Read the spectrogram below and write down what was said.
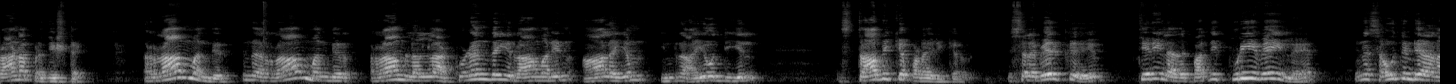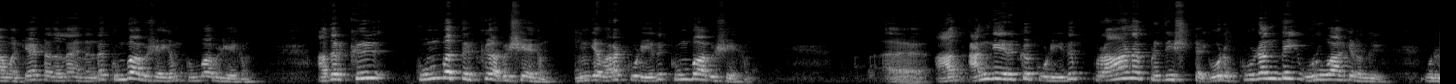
பிராண பிரதிஷ்டை ராம் மந்திர் இந்த ராம் மந்திர் ராம் லல்லா குழந்தை ராமரின் ஆலயம் இன்று அயோத்தியில் ஸ்தாபிக்கப்பட இருக்கிறது. சில பேருக்கு தெரியல அதை பற்றி புரியவே இல்லை. ஏன்னா சவுத் இந்தியாவில் நாம் கேட்டதெல்லாம் என்னென்னா கும்பாபிஷேகம் கும்பாபிஷேகம். அதற்கு கும்பத்திற்கு அபிஷேகம் இங்கே வரக்கூடியது கும்பாபிஷேகம். அங்கே இருக்கக்கூடியது பிராண பிரதிஷ்டை ஒரு குழந்தை உருவாகிறது. ஒரு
